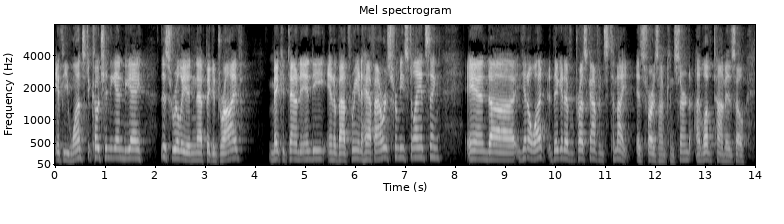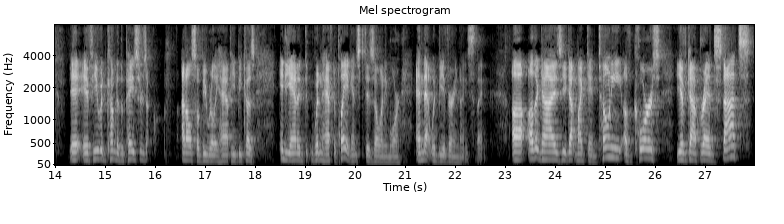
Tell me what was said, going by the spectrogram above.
if he wants to coach in the NBA, this really isn't that big a drive. Make it down to Indy in about three and a half hours from East Lansing. And uh, you know what? They could have a press conference tonight, as far as I'm concerned. I love Tom Izzo. If he would come to the Pacers, I'd also be really happy because Indiana wouldn't have to play against Izzo anymore, and that would be a very nice thing. Uh, other guys, you got Mike D'Antoni, of course. You've got Brad Stotts.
